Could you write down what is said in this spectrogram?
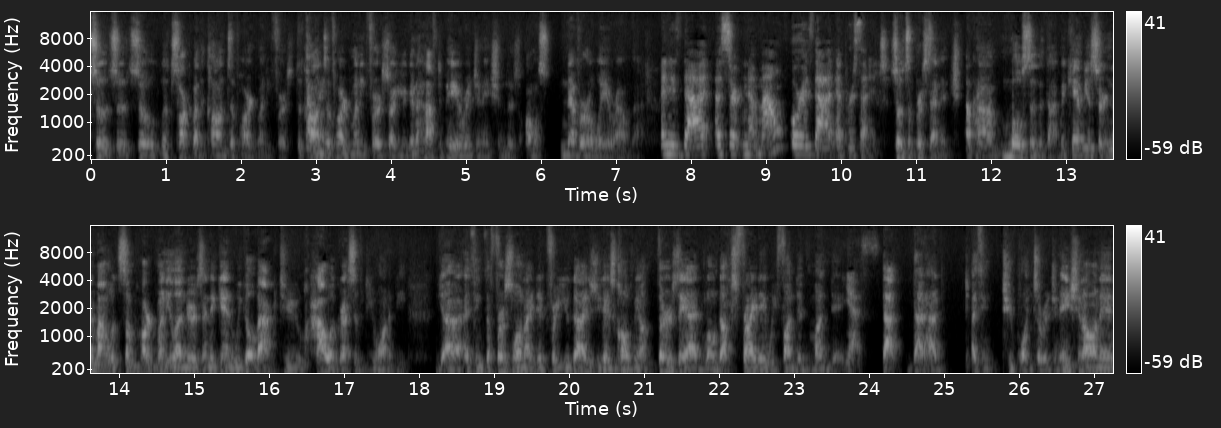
so so so let's talk about the cons of hard money first. The cons Okay. of hard money first are you're gonna have to pay origination. There's almost never a way around that. And is that a certain amount or is that a percentage? So it's a percentage. Okay. Um, most of the time, it can be a certain amount with some hard money lenders. And again, we go back to how aggressive do you want to be? Yeah, I think the first loan I did for you guys, you guys Mhm. called me on Thursday. I had loan docs Friday. We funded Monday. Yes. That that had I think two points origination on it,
